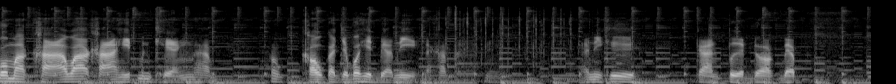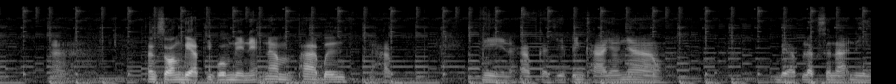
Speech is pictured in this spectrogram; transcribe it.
บ่มักขาว่าขาเห็ดมันแข็งนะครับเขาเขาก็จะบ่เห็ดแบบนี้นะครับ อันนี้คือการเปิดดอกแบบทั้งสองแบบที่ผมได้แนะนำผ้าเบิ้งนะครับ นี่นะครับก็จะเป็นขายาวๆแบบลักษณะนี้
